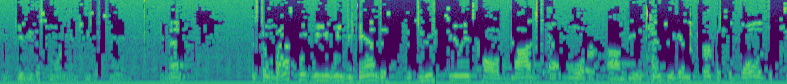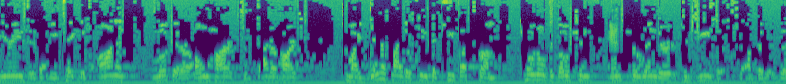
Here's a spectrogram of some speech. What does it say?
We give you this morning in Jesus' name. Amen. And so last week we, we began this, this new series called Gods at War. Um, the intention, again, the purpose, the goal of the series is that we take this honest look at our own hearts, at our hearts, to identify those things that keep us from total devotion and surrender to Jesus. Uh, the, the,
